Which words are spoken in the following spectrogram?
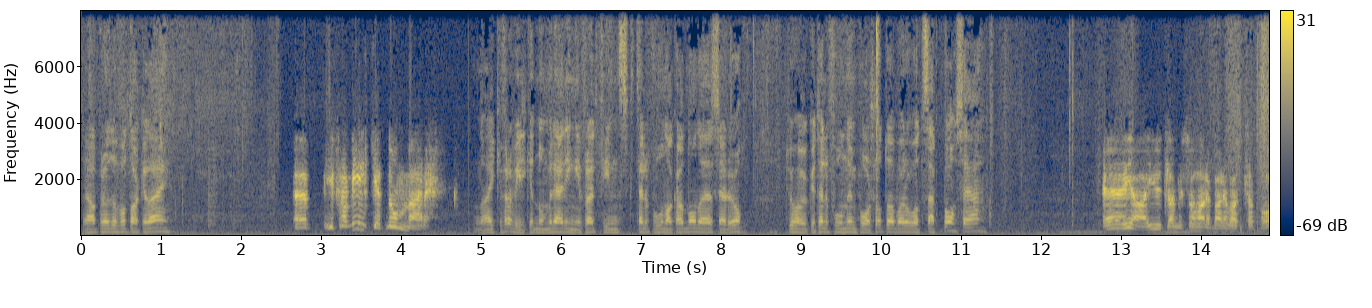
Jeg har prøvd å få tak i deg. Uh, fra hvilket nummer? Nei, ikke fra hvilket nummer. Jeg ringer fra et finsk telefon akkurat nå. Det ser du jo. Du har jo ikke telefonen din påslått. Du har bare WhatsApp på, ser jeg. Uh, ja, i utlandet så har jeg bare WhatsApp på.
